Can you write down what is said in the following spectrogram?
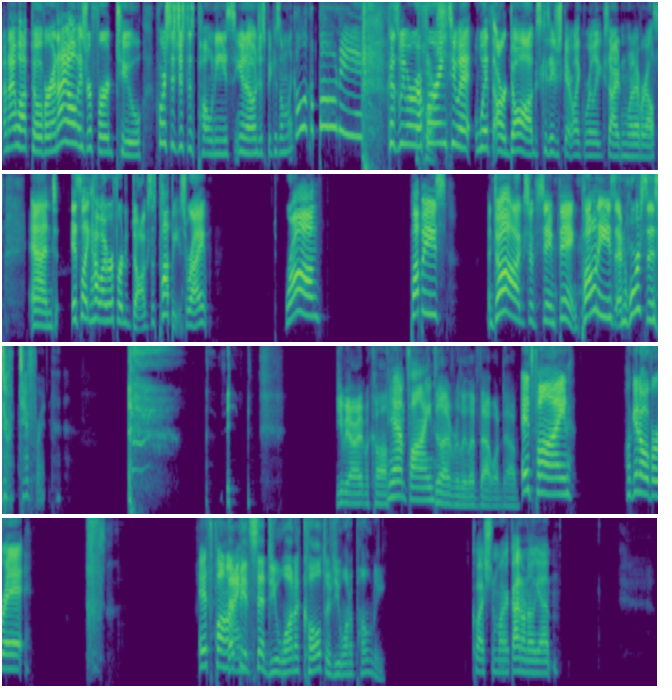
And I walked over and I always referred to horses just as ponies, you know, just because I'm like, oh, look, a pony. Because we were referring to it with our dogs because they just get like really excited and whatever else. And it's like how I refer to dogs as puppies, right? Wrong. Puppies and dogs are the same thing. Ponies and horses are different. You be all right, McCall. Yeah, I'm fine. Still haven't really lived that one down. It's fine. I'll get over it. It's fine. That being said, do you want a colt or do you want a pony? Question mark. I don't know yet.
